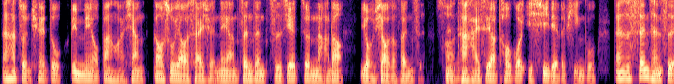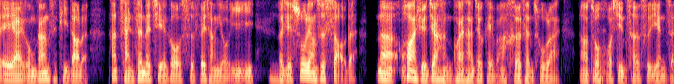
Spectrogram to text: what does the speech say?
但它准确度并没有办法像高速药筛选那样真正直接就拿到有效的分子。哦，它还是要透过一系列的评估。但是生成式 AI，我们刚才提到了，它产生的结构是非常有意义，而且数量是少的。那化学家很快他就可以把它合成出来。然后做活性测试验证。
